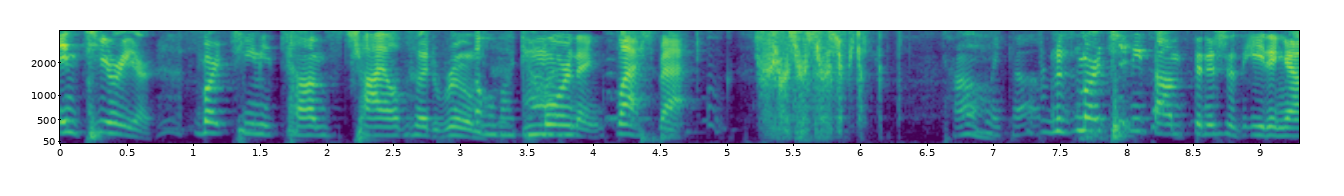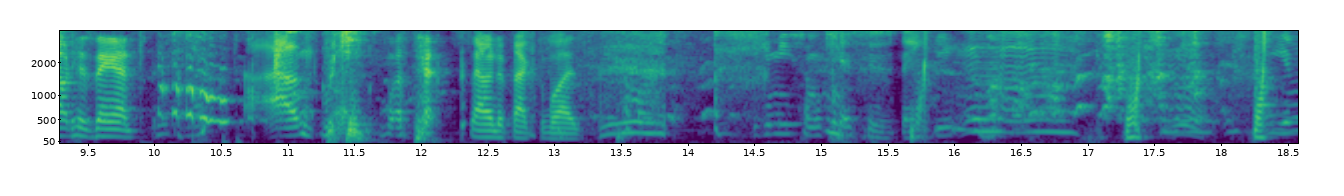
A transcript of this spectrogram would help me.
Interior, Martini Tom's childhood room. Oh my God. Morning, flashback. Tom, wake up. Martini Tom finishes eating out his aunt. um, which is what that sound effect was. Give me some kisses, baby. Give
